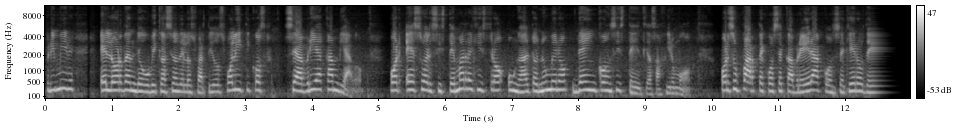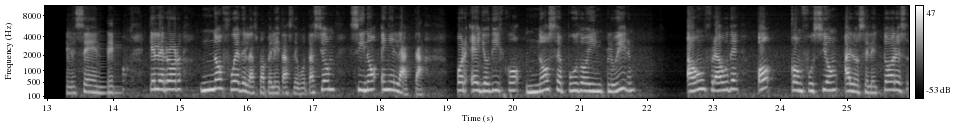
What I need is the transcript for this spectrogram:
imprimir el orden de ubicación de los partidos políticos se habría cambiado. Por eso el sistema registró un alto número de inconsistencias, afirmó. Por su parte, José Cabrera, consejero de el CNE que el error no fue de las papeletas de votación, sino en el acta. Por ello dijo, no se pudo incluir a un fraude o confusión a los electores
